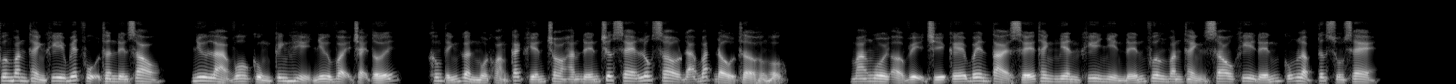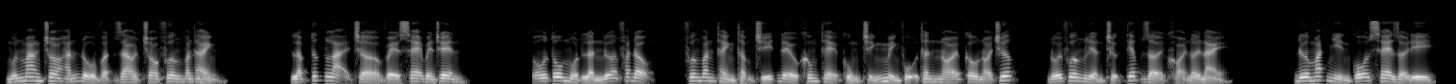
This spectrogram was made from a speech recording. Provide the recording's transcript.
Phương Văn Thành khi biết phụ thân đến sau, như là vô cùng kinh hỉ như vậy chạy tới, không tính gần một khoảng cách khiến cho hắn đến trước xe lúc sau đã bắt đầu thở hừng hực. Mà ngồi ở vị trí kế bên tài xế thanh niên khi nhìn đến Phương Văn Thành sau khi đến cũng lập tức xuống xe. Muốn mang cho hắn đồ vật giao cho Phương Văn Thành. Lập tức lại trở về xe bên trên. Ô tô một lần nữa phát động, Phương Văn Thành thậm chí đều không thể cùng chính mình phụ thân nói câu nói trước, đối phương liền trực tiếp rời khỏi nơi này. Đưa mắt nhìn cỗ xe rời đi.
